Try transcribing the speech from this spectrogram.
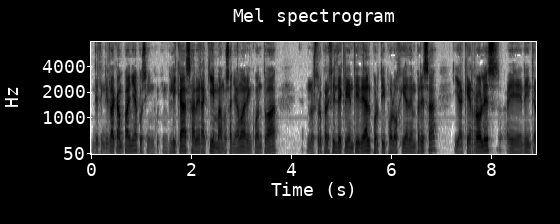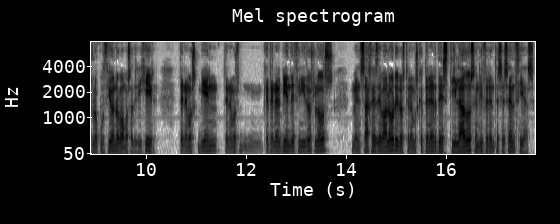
Definir la campaña pues implica saber a quién vamos a llamar en cuanto a nuestro perfil de cliente ideal por tipología de empresa y a qué roles eh, de interlocución nos vamos a dirigir. Tenemos, bien, tenemos que tener bien definidos los mensajes de valor y los tenemos que tener destilados en diferentes esencias.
